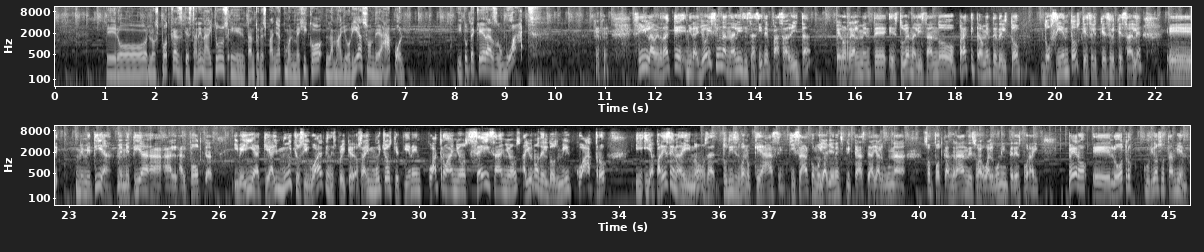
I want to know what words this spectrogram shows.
Pero los podcasts que están en iTunes, eh, tanto en España como en México, la mayoría son de Apple. Y tú te quedas, ¿what? sí, la verdad que, mira, yo hice un análisis así de pasadita, pero realmente estuve analizando prácticamente del top 200, que es el que es el que sale, eh, me metía, me metía al podcast y veía que hay muchos igual que en Spreaker, o sea, hay muchos que tienen cuatro años, seis años, hay uno del 2004 y, y, aparecen ahí, ¿no? O sea, tú dices, bueno, ¿qué hacen? Quizá, como ya bien explicaste, hay alguna, son podcasts grandes o, o algún interés por ahí. Pero eh, lo otro curioso también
